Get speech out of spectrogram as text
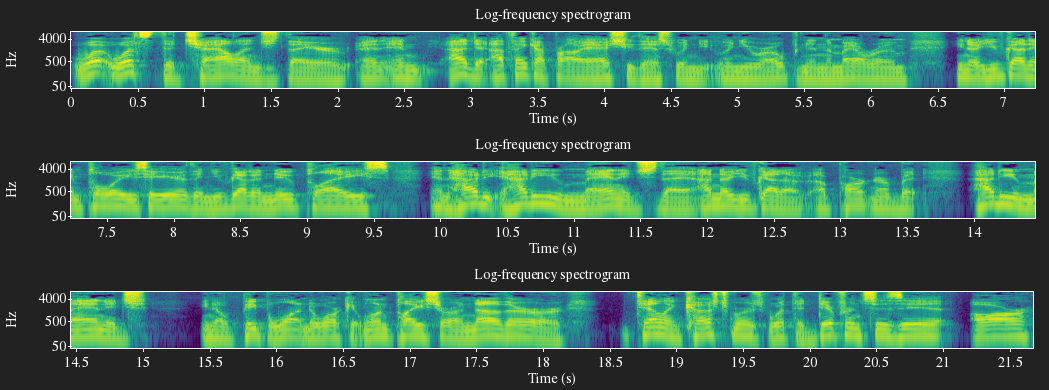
What what's the challenge there? And and I, I think I probably asked you this when you when you were opening the mailroom. You know, you've got employees here, then you've got a new place, and how do you, how do you manage that? I know you've got a, a partner, but how do you manage? You know, people wanting to work at one place or another, or telling customers what the differences i- are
